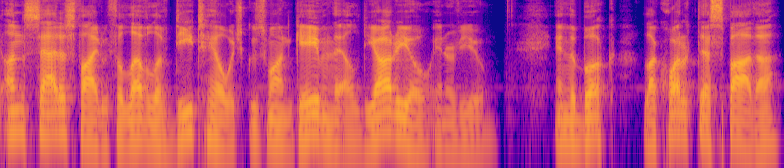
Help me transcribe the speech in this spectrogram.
unsatisfied with the level of detail which Guzman gave in the El Diario interview, in the book La Cuarta Espada,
